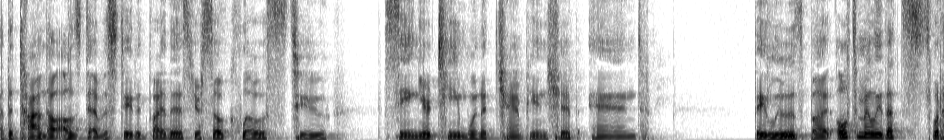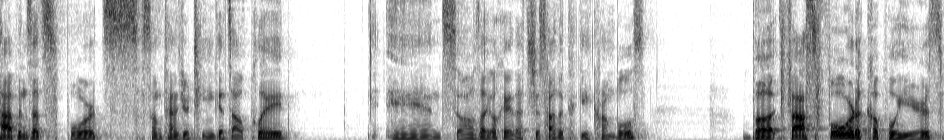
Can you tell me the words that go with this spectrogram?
at the time that I was devastated by this. You're so close to seeing your team win a championship and they lose, but ultimately that's what happens at sports. Sometimes your team gets outplayed. And so I was like, okay, that's just how the cookie crumbles. But fast forward a couple years,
